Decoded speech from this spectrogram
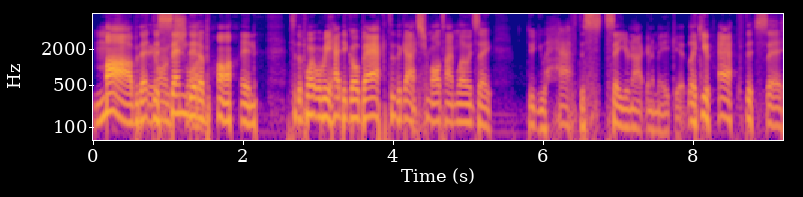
mob that The descended onslaught. upon to the point where we had to go back to the guys from All Time Low and say, "Dude, you have to say you're not going to make it. Like you have to say."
